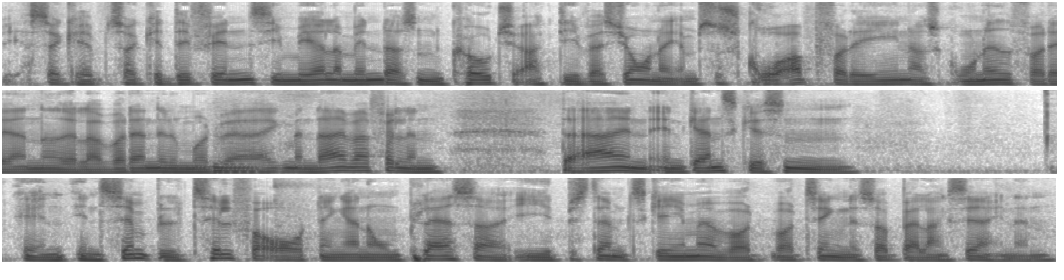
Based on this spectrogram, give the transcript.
ja, så, kan, så kan det findes i mere eller mindre sådan coach-agtige versioner. Jamen, så skru op for det ene og skru ned for det andet, eller hvordan det måtte mm. være. Ikke? Men der er i hvert fald en, der er en, en ganske sådan en, en simpel tilforordning af nogle pladser i et bestemt schema, hvor, hvor tingene så balancerer hinanden.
